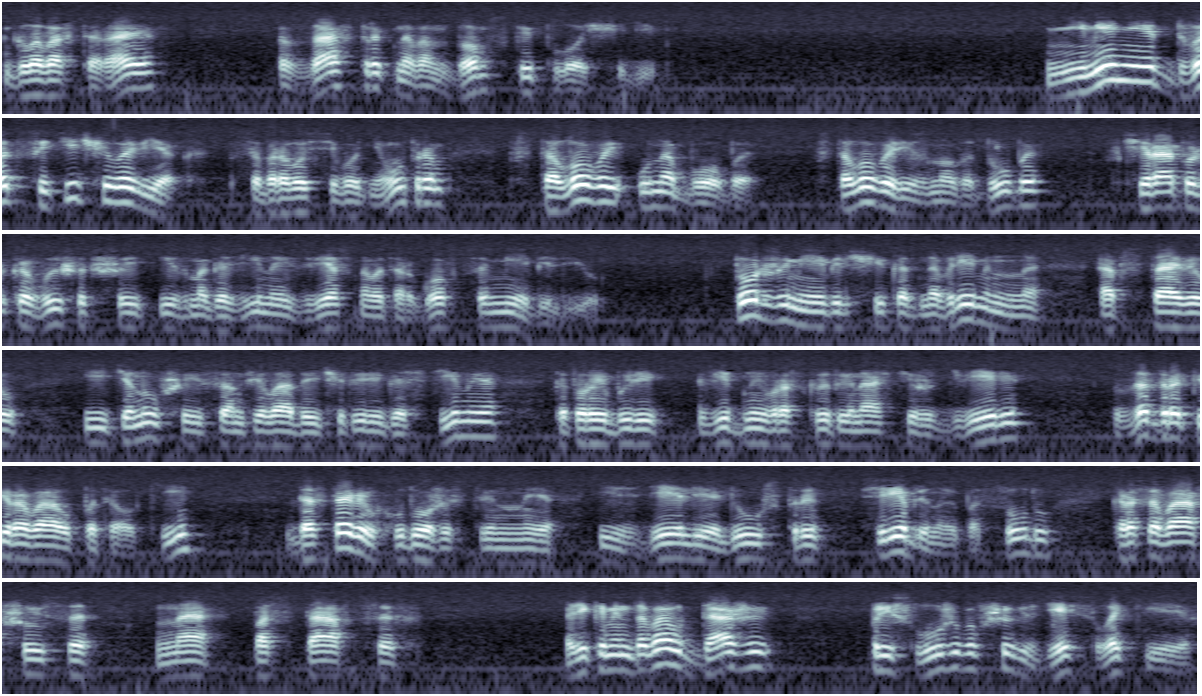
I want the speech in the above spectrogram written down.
Глава вторая. Завтрак на Вандомской площади. Не менее двадцати человек собралось сегодня утром в столовой у Набобы, в столовой резного дуба, вчера только вышедшей из магазина известного торговца мебелью. Тот же мебельщик одновременно обставил и тянувшиеся анфиладой четыре гостиные, которые были видны в раскрытые настежь двери, задрапировал потолки, доставил художественные изделия, люстры, серебряную посуду, красовавшуюся на поставцах, рекомендовал даже прислуживавших здесь лакеях.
